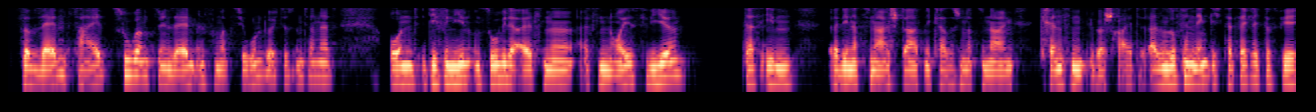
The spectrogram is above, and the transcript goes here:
zur selben Zeit Zugang zu denselben Informationen durch das Internet und definieren uns so wieder als, eine, als ein neues Wir, das eben äh, die Nationalstaaten, die klassischen nationalen Grenzen überschreitet. Also insofern denke ich tatsächlich, dass wir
